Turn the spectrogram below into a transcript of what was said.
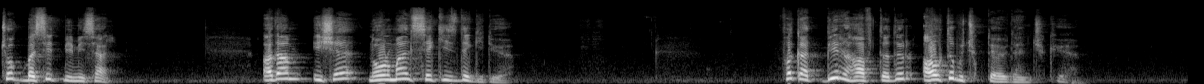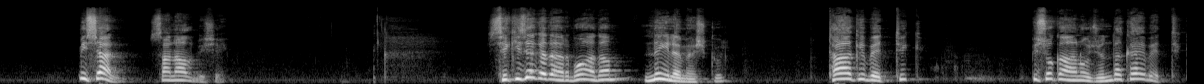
Çok basit bir misal. Adam işe normal 8'de gidiyor. Fakat bir haftadır altı buçukta evden çıkıyor. Misal, sanal bir şey. Sekize kadar bu adam ne ile meşgul? Takip ettik, bir sokağın ucunda kaybettik.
